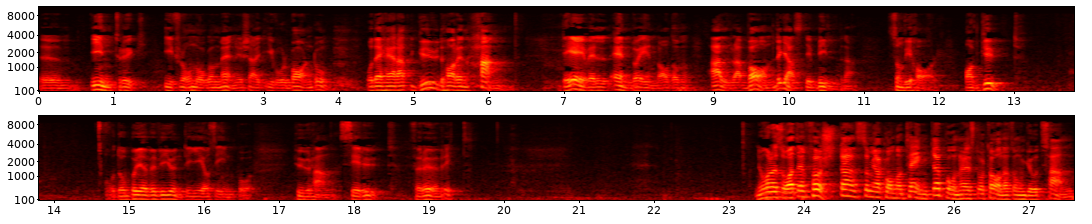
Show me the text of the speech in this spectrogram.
eh, intryck ifrån någon människa i vår barndom. Och det här att Gud har en hand, det är väl ändå en av de allra vanligaste bilderna som vi har av Gud. Och då behöver vi ju inte ge oss in på hur han ser ut för övrigt. Nu var det så att den första som jag kom att tänka på när det står talat om Guds hand,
